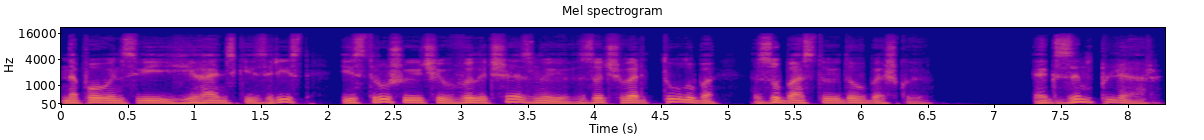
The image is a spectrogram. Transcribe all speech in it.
на повен свій гігантський зріст і струшуючи величезною з очверть тулуба зубастою довбешкою. Екземпляр.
